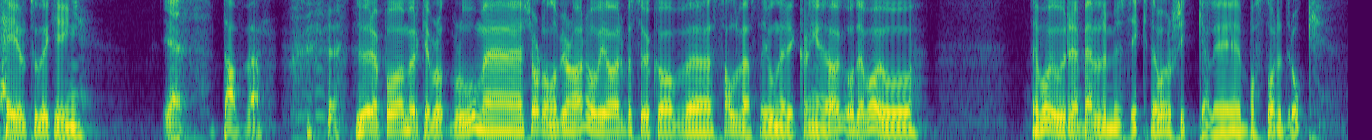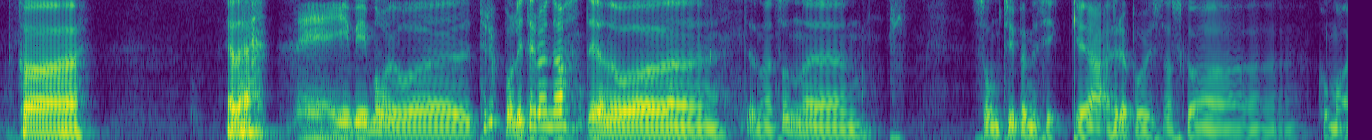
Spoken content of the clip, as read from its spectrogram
Hail to the King. yes. Dæven. Du hører på Mørkeblått blod med Kjartan og Bjørnar, og vi har besøk av eh, selveste Jon Erik Klinge i dag. Og det var jo Det var jo rebellmusikk. Det var jo skikkelig bastardrock. Hva er det? Nei, vi må jo eh, trykke på litt, grann, ja. Det er nå eh, en sånn Sånn type musikk jeg hører på hvis jeg skal komme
